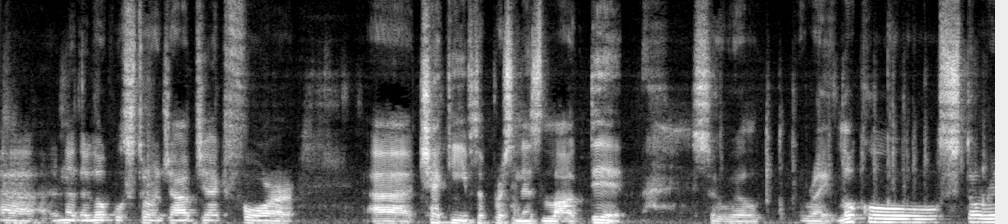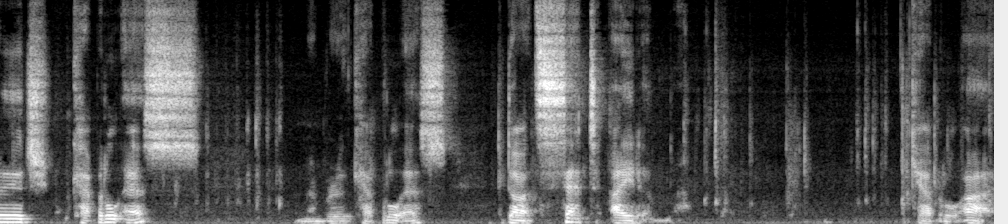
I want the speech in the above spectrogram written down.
uh, another local storage object for uh, checking if the person has logged in. So we'll write local storage, capital S, remember capital S, dot set item, capital I.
